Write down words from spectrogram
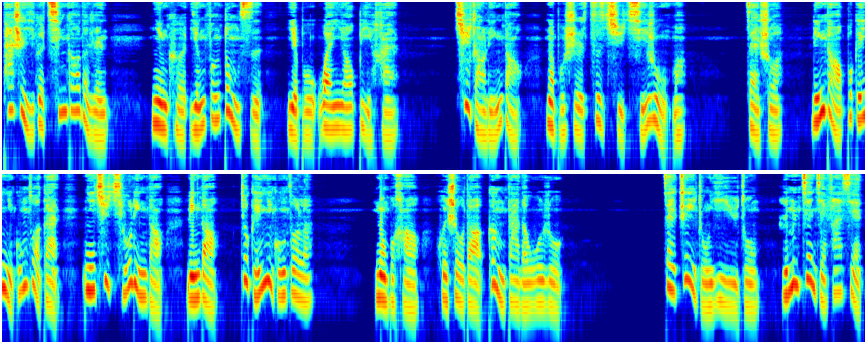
他是一个清高的人，宁可迎风冻死，也不弯腰避寒。去找领导，那不是自取其辱吗？再说，领导不给你工作干，你去求领导，领导就给你工作了，弄不好会受到更大的侮辱。在这种抑郁中，人们渐渐发现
